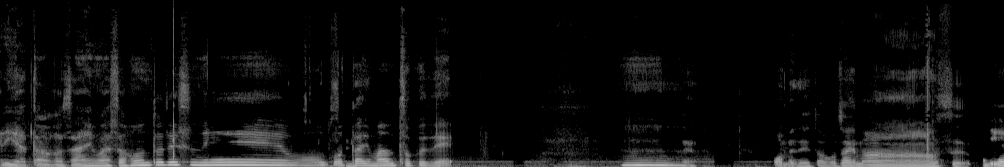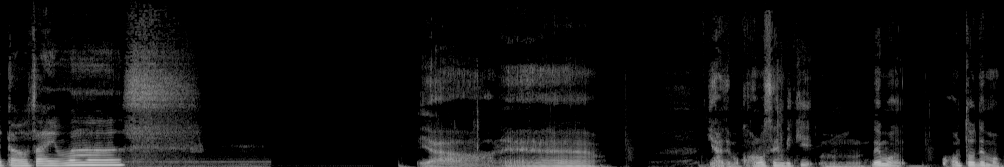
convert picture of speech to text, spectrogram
ありがとうございます。本当ですね。もう、ご体満足で。うん。ねおめでとうございます。ありがとうございます。いやーねー。いや、でもこの線引き、うん、でも、本当でも、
